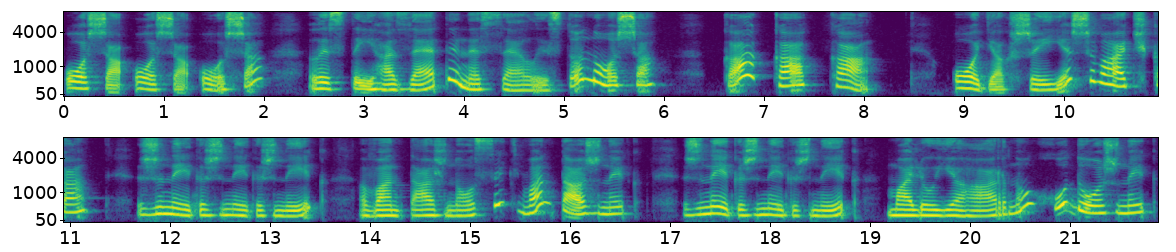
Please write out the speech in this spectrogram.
Оша, оша, оша, листи й газети несе листоноша. Ка-ка-ка. Одяг шиє швачка. Жник, жник, жник, вантаж носить вантажник. Жник, жник, жник, малює гарно художник.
